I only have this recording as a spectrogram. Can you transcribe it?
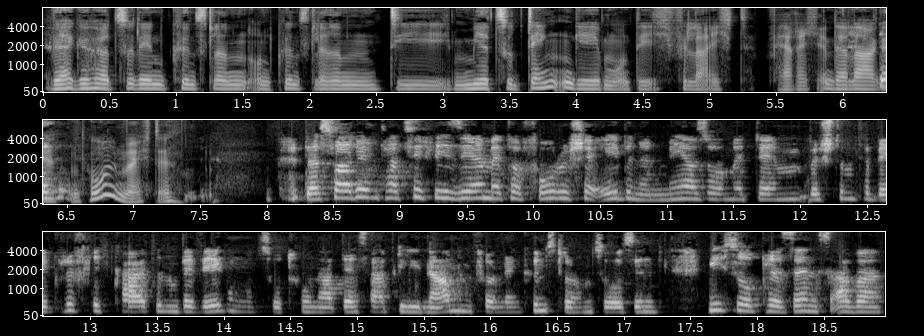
wer gehört zu den Künstlern und Künstlerinnen, die mir zu denken geben und die ich vielleicht, wäre ich in der Lage, ja. holen möchte? Das war dann tatsächlich sehr metaphorische Ebenen, mehr so mit dem bestimmte Begrifflichkeiten und Bewegungen zu tun hat. Deshalb die Namen von den Künstlern und so sind nicht so präsent, aber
